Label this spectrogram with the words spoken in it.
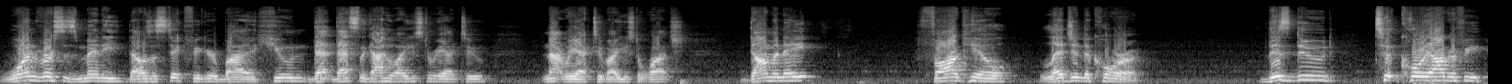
One versus many. That was a stick figure by Hyun. That that's the guy who I used to react to, not react to, but I used to watch. Dominate, Fog Hill, Legend of Korra. This dude took choreography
